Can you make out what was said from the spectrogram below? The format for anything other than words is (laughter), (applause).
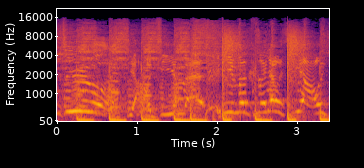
鸡了！小鸡们，你们可要小心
